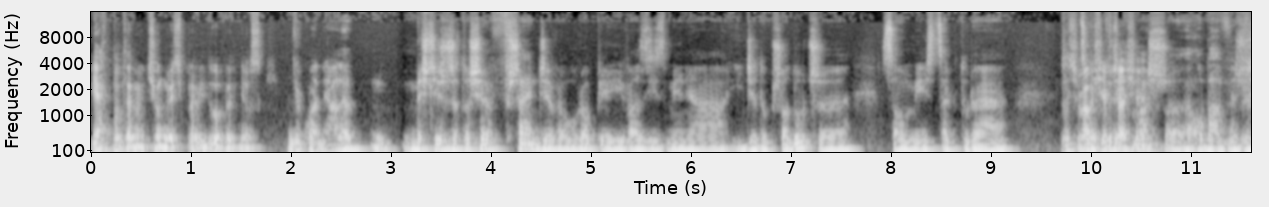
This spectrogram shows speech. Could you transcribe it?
jak potem wyciągać prawidłowe wnioski. Dokładnie, ale myślisz, że to się wszędzie w Europie i w Azji zmienia, idzie do przodu, czy są miejsca, które zatrzymały się w czasie? Masz e, obawy, że,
